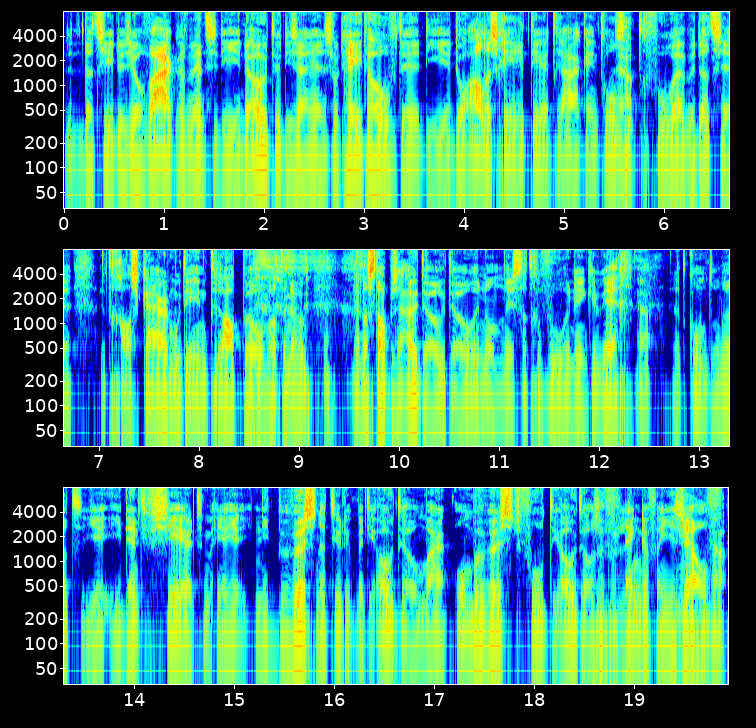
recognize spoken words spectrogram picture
dat zie je dus heel vaak. Dat mensen die in de auto, die zijn een soort heethoofden, die door alles geïrriteerd raken en constant Ja. het gevoel hebben dat ze het gas keihard moeten intrappen of wat dan ook. en dan stappen ze uit de auto en dan is dat gevoel in één keer weg. Ja. En dat komt omdat je identificeert, ja, je, niet bewust natuurlijk met die auto, maar onbewust voelt die auto als een Mhm. verlengde van jezelf. Ja.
